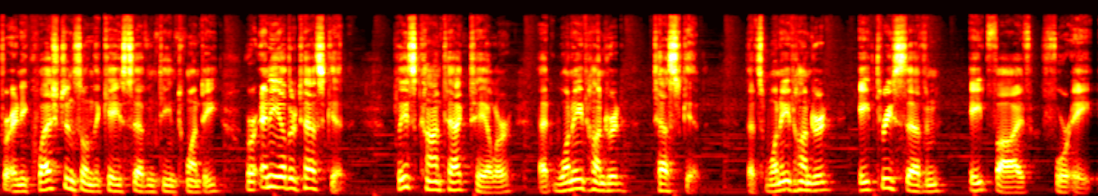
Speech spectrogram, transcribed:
For any questions on the K1720 or any other test kit, please contact Taylor at 1-800-TEST-KIT. That's 1-800-837-8548.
